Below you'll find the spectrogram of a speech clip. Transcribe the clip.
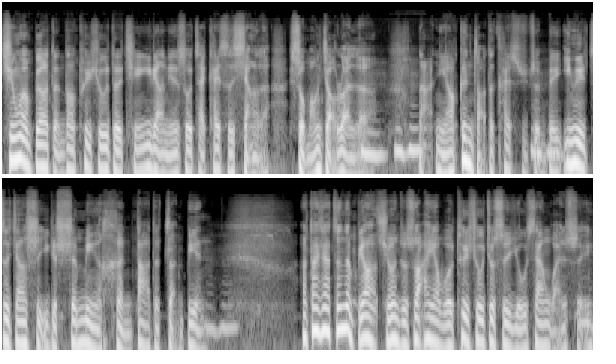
千万不要等到退休的前一两年的时候才开始想了，手忙脚乱了。那你要更早的开始去准备，嗯、因为这将是一个生命很大的转变。嗯那大家真的不要期望着说，哎呀，我退休就是游山玩水。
